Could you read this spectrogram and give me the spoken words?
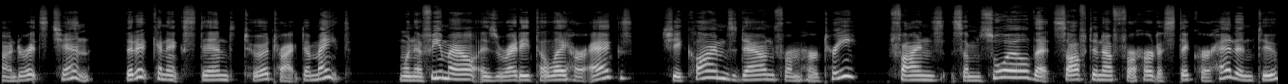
under its chin that it can extend to attract a mate. When a female is ready to lay her eggs, she climbs down from her tree, finds some soil that's soft enough for her to stick her head into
